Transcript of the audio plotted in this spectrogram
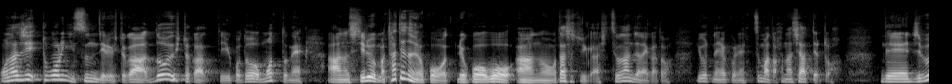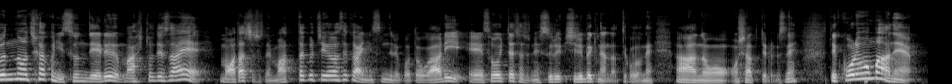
同じところに住んでいる人がどういう人かっていうことをもっとね、あの知る、まあ、縦の旅行旅行をあの私たちが必要なんじゃないかということで、よくね、妻と話し合ってると。で、自分の近くに住んでいる、まあ、人でさえ、まあ、私たちとね、全く違う世界に住んでいることがあり、えー、そういった人たちをね、知る知るべきなんだってことをね、あの、おっしゃってるんですね。で、これもまあね、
